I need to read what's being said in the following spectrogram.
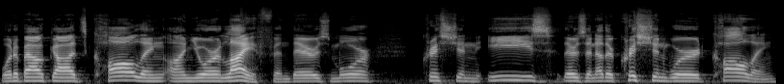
What about God's calling on your life? And there's more Christianese. There's another Christian word, calling.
